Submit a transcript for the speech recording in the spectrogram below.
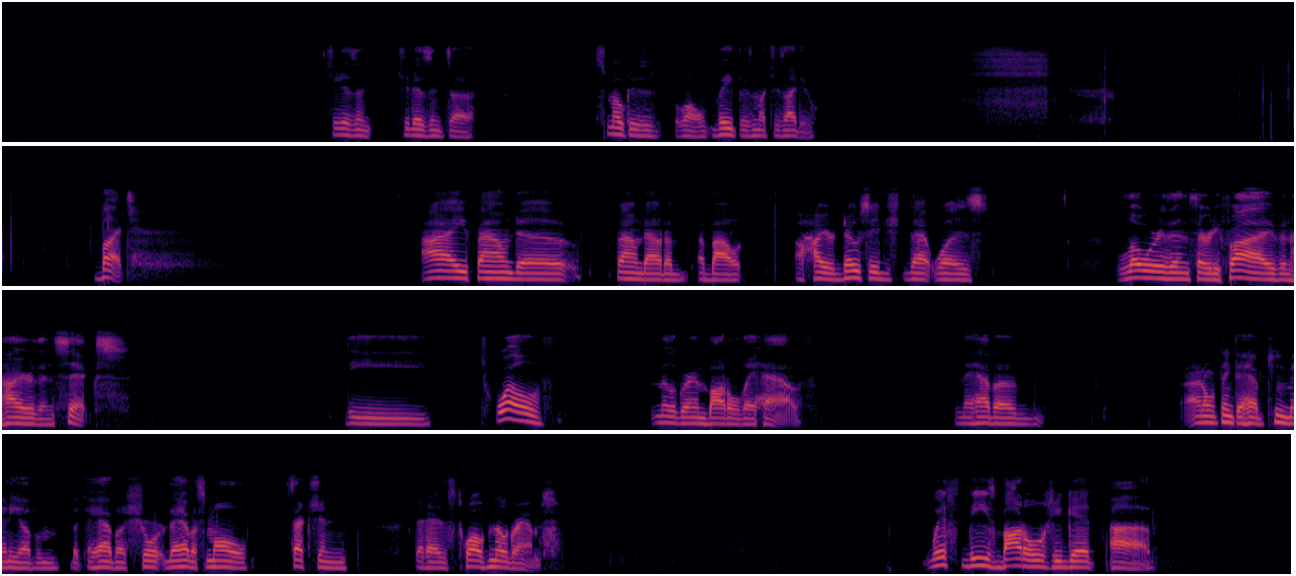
She doesn't she doesn't uh, smoke as well vape as much as I do. But I found uh, found out a, about a higher dosage that was lower than 35 and higher than 6. The 12 milligram bottle they have. And they have a. I don't think they have too many of them, but they have a short. They have a small section that has 12 milligrams. With these bottles, you get uh,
